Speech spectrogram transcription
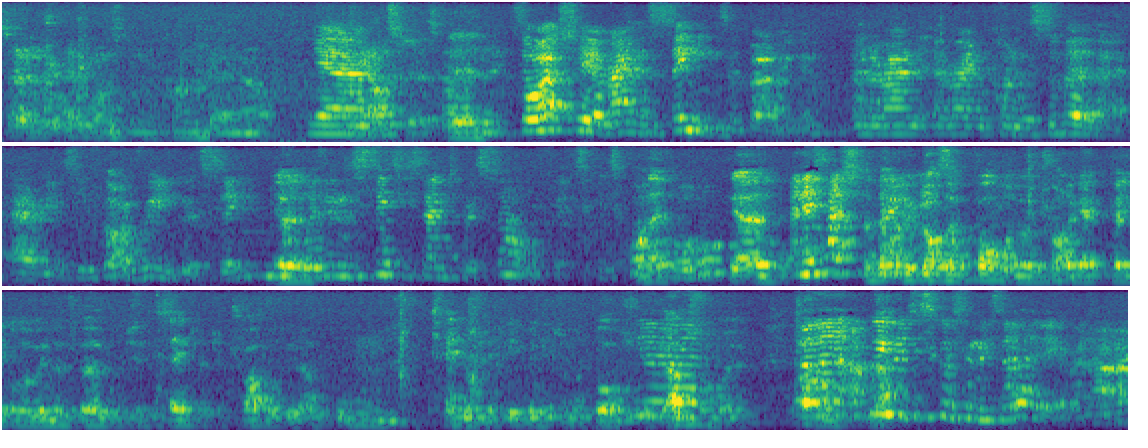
So everyone's been kind of going out on the yeah. outskirts, haven't? So actually around the scenes of Birmingham and around around kind of the suburb a- areas, you've got a really good scene. Yeah. But within the city centre itself, it's, it's quite And then- Yeah, And it's actually and then quite- we've got the problem of trying to get people who are in the Birmingham city centre to travel, you know, Mm. 10 or 15 minutes on the bus to go somewhere. But then uh, we were discussing this earlier, and I, I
